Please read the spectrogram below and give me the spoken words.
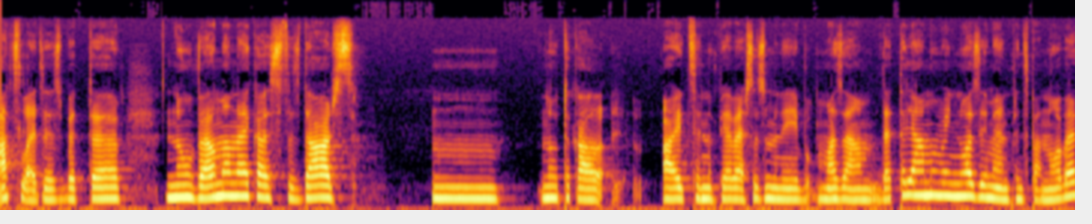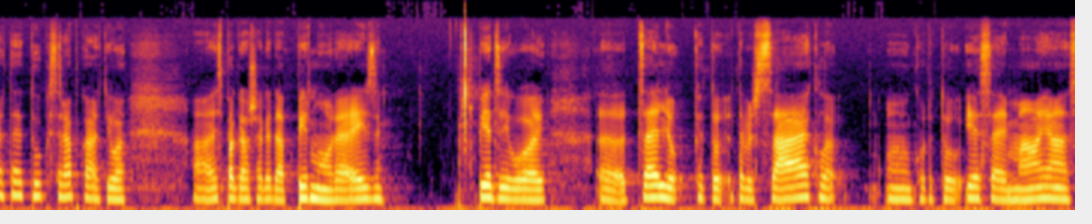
atslēdzies. Bet, eh, nu, vēl man liekas, tas dārsts mm, nu, aicina pievērst uzmanību mazām detaļām un viņu nozīmēm, principā novērtēt to, kas ir apkārt. Jo uh, es pagājušā gadā pirmo reizi piedzīvoju uh, ceļu, kad tu, tev ir sēkla, kuru tu iesēji mājās,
